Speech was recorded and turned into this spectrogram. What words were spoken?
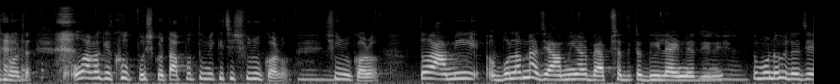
ও আমাকে খুব পুশ করতো আপু তুমি কিছু শুরু করো শুরু করো। তো আমি বললাম না যে আমি আর ব্যবসা দুটো দুই লাইনের জিনিস। তো মনে হলো যে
